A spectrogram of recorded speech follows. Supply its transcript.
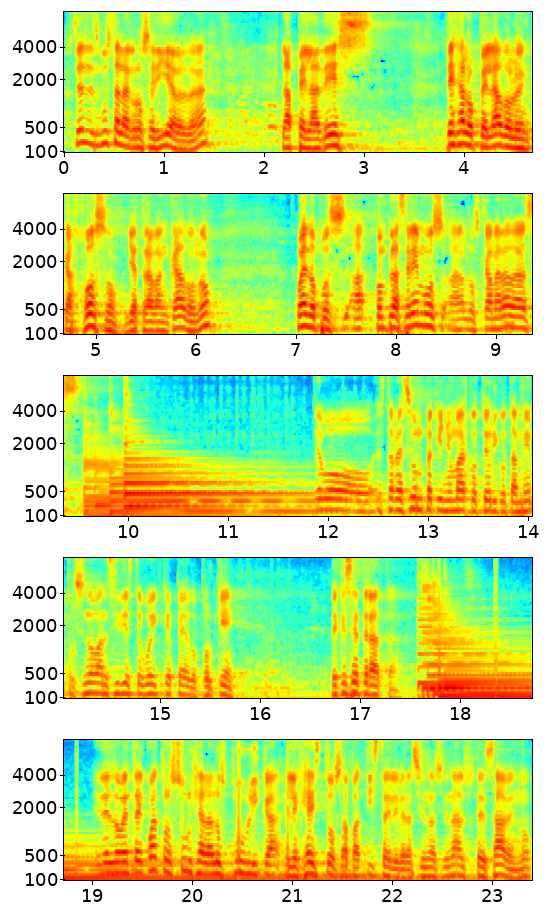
A ustedes les gusta la grosería, ¿verdad? La peladez. Déjalo pelado, lo encajoso y atrabancado, ¿no? Bueno, pues ah, complaceremos a los camaradas. Debo establecer un pequeño marco teórico también, porque si no van a decir, "¿Y este güey, ¿qué pedo? ¿Por qué? ¿De qué se trata? En el 94 surge a la luz pública el Ejército Zapatista de Liberación Nacional, ustedes saben, ¿no?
